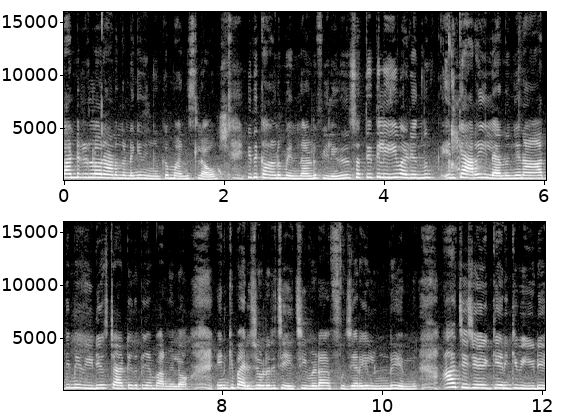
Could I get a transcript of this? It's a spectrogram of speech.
കണ്ടിട്ടുള്ളവരാണെന്നുണ്ടെങ്കിൽ നിങ്ങൾക്ക് മനസ്സിലാവും ഇത് കാണുമ്പോൾ എന്താണ് ഫീൽ ചെയ്യുന്നത്. സത്യത്തിൽ ഈ വഴിയൊന്നും എനിക്ക് അറിയില്ലായിരുന്നു ഞാൻ ആദ്യമേ വീഡിയോ സ്റ്റാർട്ട് ചെയ്തപ്പോൾ ഞാൻ പറഞ്ഞല്ലോ എനിക്ക് പരിചയമുള്ളൊരു ചേച്ചി ഇവിടെ ഫുജറയിൽ ഉണ്ട് എന്ന്. ആ ചേച്ചിയൊക്കെ എനിക്ക് വീഡിയോ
